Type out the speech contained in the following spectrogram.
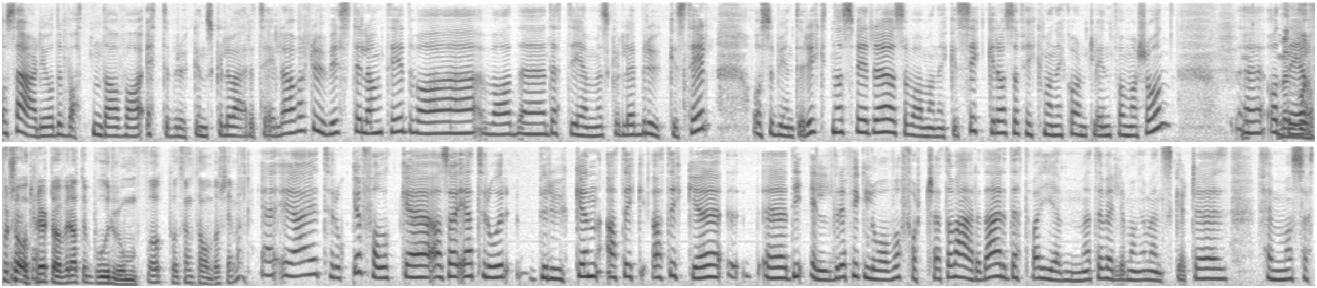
og så, er det jo debatten da hva etterbruken skulle være til. Det har vært uvisst i lang tid hva, hva det, dette hjemmet skulle brukes til. Og så begynte ryktene å svirre. og så var man ikke sikra, så fikk man ikke ordentlig informasjon. Eh, men hvorfor så opprørt over at det bor romfolk på St. Halvardshjemmet? Jeg, jeg, tror ikke folk eh, Altså, jeg tror bruken At ikke, at ikke eh, de eldre fikk lov å fortsette å være der. Dette var hjemmet til veldig mange mennesker. Til 75,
